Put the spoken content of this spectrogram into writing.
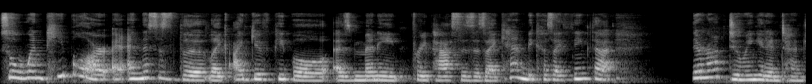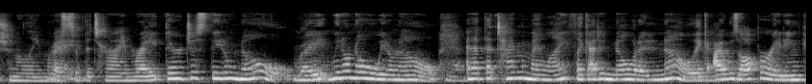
So when people are, and this is the like, I give people as many free passes as I can because I think that they're not doing it intentionally most Right. Mm-hmm. of the time, right? They're just, they don't know, right? We don't know what we don't know. And at that time in my life, like, I didn't know what I didn't know. Like, I was operating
